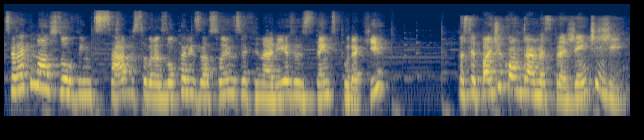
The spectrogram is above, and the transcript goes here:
Será que nossos ouvintes sabem sobre as localizações das refinarias existentes por aqui? Você pode contar mais pra gente, Gi?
